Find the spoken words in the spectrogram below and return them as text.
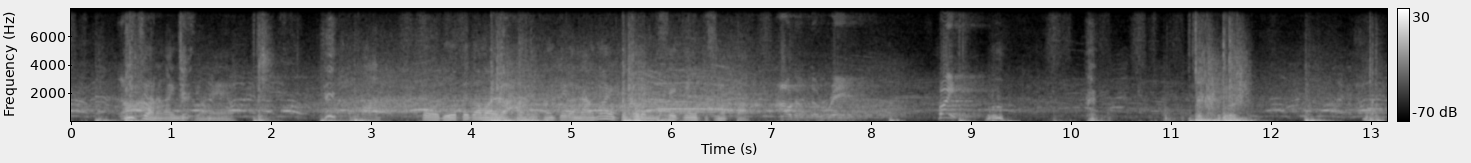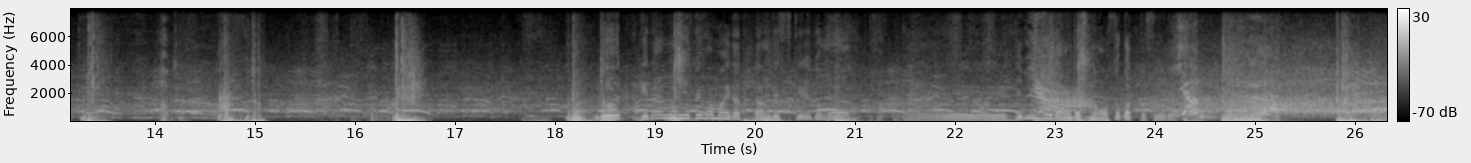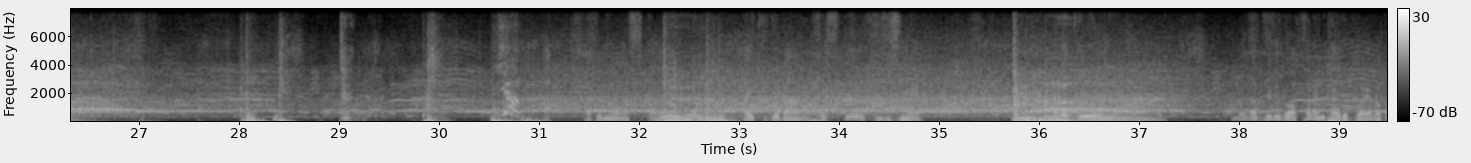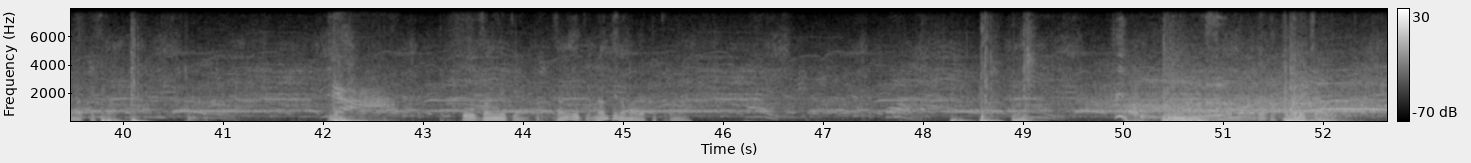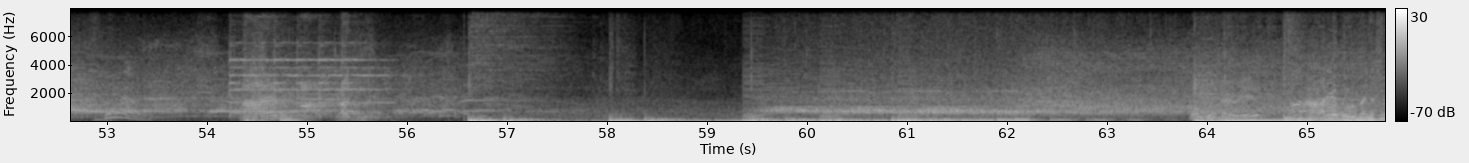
リーチは長いんですよね。あっと両手構えの関係が長いところに正拳を打ってしまった。下段両手構えだったんですけれども、えーヘビー下段を出すのが遅かったそうであ後見流しから相手下段そして肘締め。だ KO にはならない。目が出ればかなり体力がやばくなってきた。go. と残影剣残影剣なんて名前だったっけかな。の間で取られちゃ zero.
